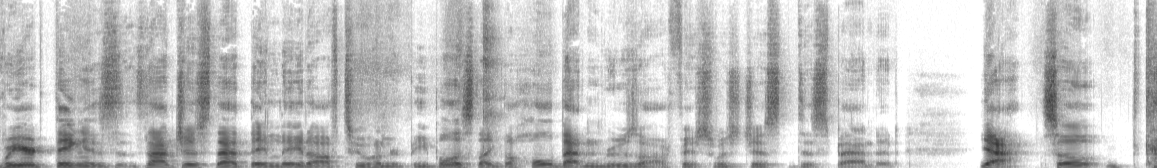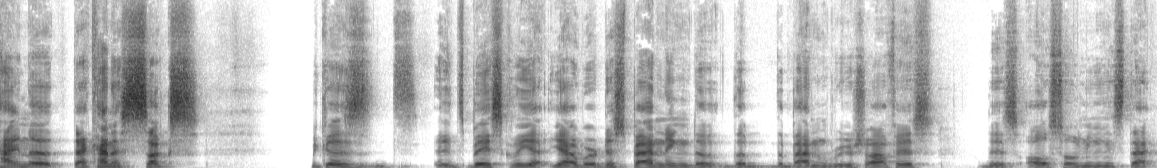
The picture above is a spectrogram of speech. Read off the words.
weird thing is, it's not just that they laid off 200 people. It's like the whole Baton Rouge office was just disbanded. Yeah, so kind of that kind of sucks because it's, basically yeah we're disbanding the, the the Baton Rouge office. This also means that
